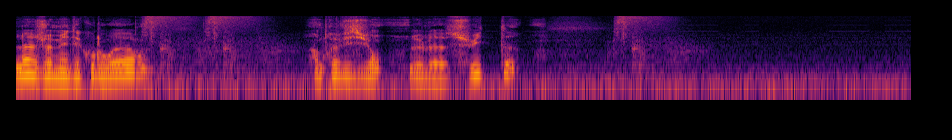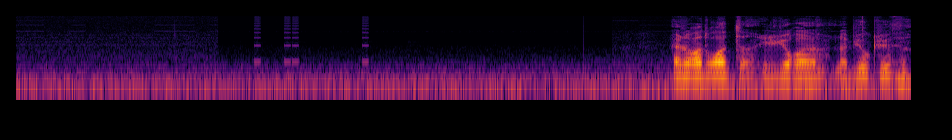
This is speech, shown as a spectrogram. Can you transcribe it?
Là, je mets des couloirs en prévision de la suite. Alors à droite, il y aura la biocuve.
